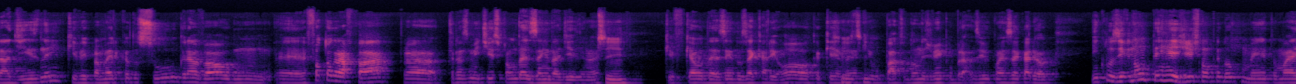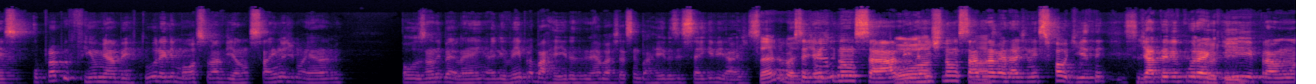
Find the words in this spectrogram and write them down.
da Disney, que veio para América do Sul gravar algum... é, fotografar para transmitir isso para um desenho da Disney, né? Sim. que, que é o desenho do Zé Carioca, que, Sim, né, sim. que o Pato Donald vem pro Brasil conhece o Zé Carioca. Inclusive, não tem registro, não tem documento, mas o próprio filme, a abertura, ele mostra o avião saindo de Miami, pousando em Belém, aí ele vem para Barreiras, ele reabastece em Barreiras e segue viagem. Sério, Ou seja, a gente não sabe, a gente não sabe, na massa. verdade, nem se o Walt Disney já teve por aqui para um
